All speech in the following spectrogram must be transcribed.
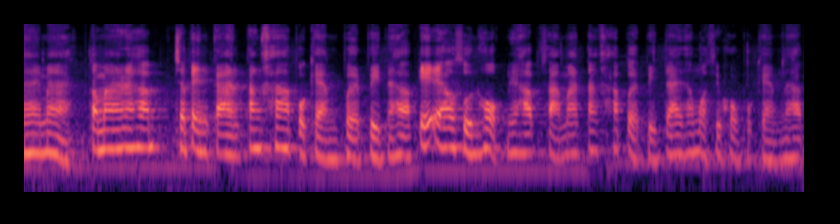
ง่ายมาก ต่อมานะครับจะเป็นการตั้งค่าโปรแกรมเปิดปิดนะครับ AL06 เนี่ยครับสามารถตั้งค่าเปิดปิดได้ทั้งหมด 16 โปรแกรมนะครับ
